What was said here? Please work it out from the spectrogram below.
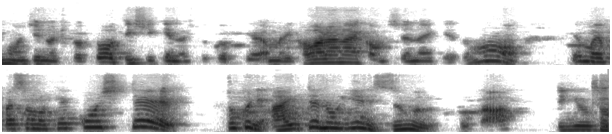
本人の人と TCK の人とってあんまり変わらないかもしれないけれども、でもやっぱりその結婚して、特に相手の家に住むとかっていうこと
